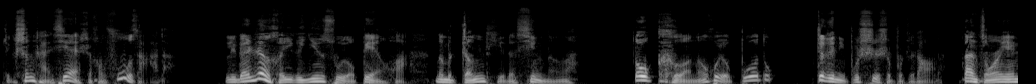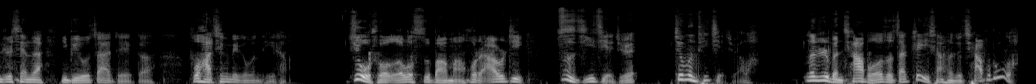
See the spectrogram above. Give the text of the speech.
这个生产线是很复杂的，里边任何一个因素有变化，那么整体的性能啊，都可能会有波动。这个你不试是不知道的。但总而言之，现在你比如在这个氟化氢这个问题上，就说俄罗斯帮忙或者 LG 自己解决，这问题解决了，那日本掐脖子在这一项上就掐不住了。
